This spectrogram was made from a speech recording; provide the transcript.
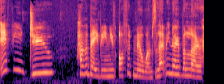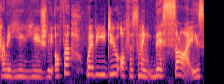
if you do have a baby and you've offered mealworms, let me know below how many you usually offer, whether you do offer something this size,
